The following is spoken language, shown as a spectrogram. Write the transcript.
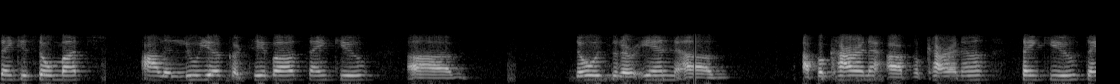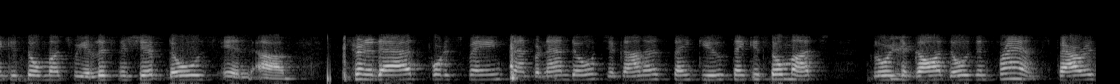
Thank you so much. Hallelujah. Curitiba, thank you. Um, those that are in um, Apucarana, thank you. Thank you so much for your listenership. Those in um, Trinidad, Port of Spain, San Fernando, Chaguanas, thank you. Thank you so much. Glory to God. Those in France, Paris,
